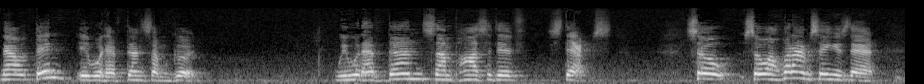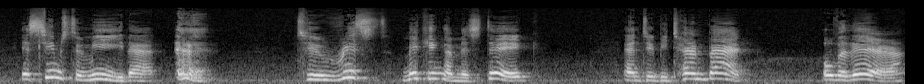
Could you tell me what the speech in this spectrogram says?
Now, then it would have done some good. We would have done some positive steps. So, so what I'm saying is that it seems to me that to risk making a mistake and to be turned back over there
